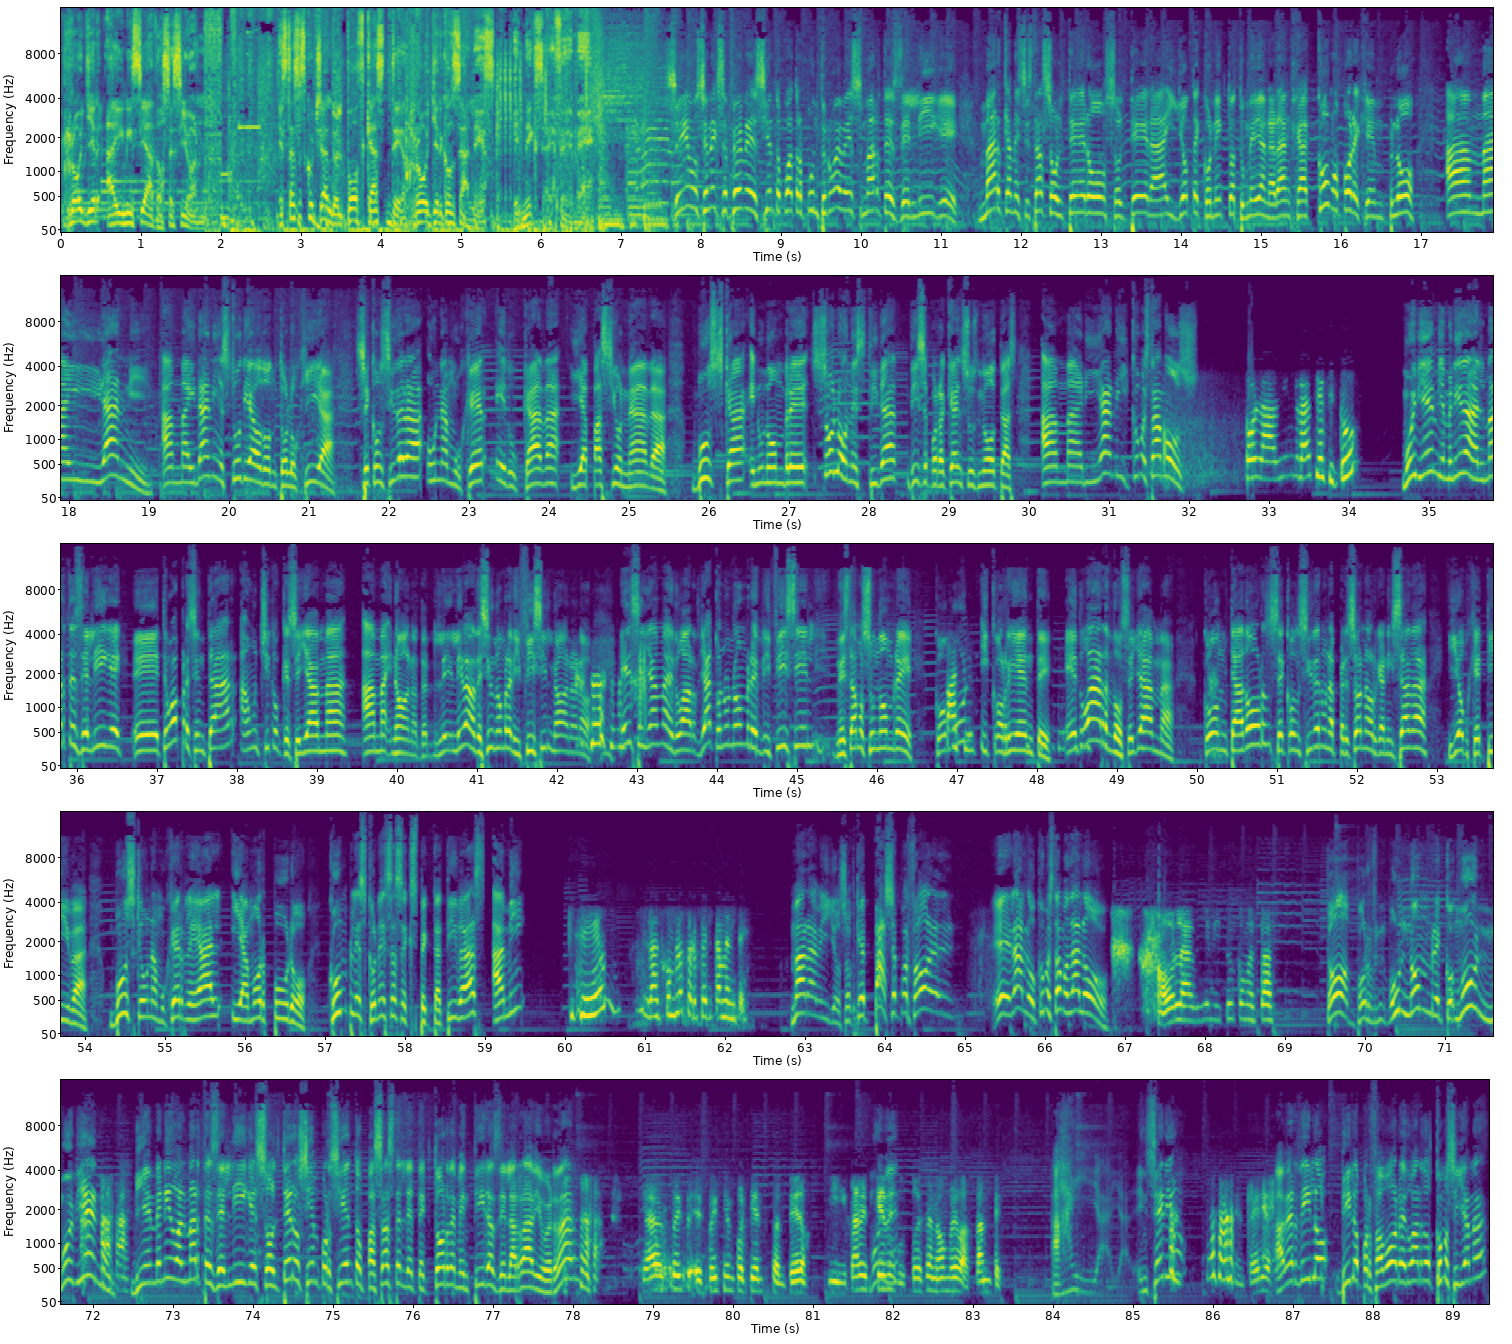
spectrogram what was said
Roger ha iniciado sesión. Estás escuchando el podcast de Roger González en Exa FM. Seguimos en XFM 104.9, es martes de ligue. Márcame si estás soltero, soltera y yo te conecto a tu media naranja, como por ejemplo Amairani. Amairani estudia odontología. Se considera una mujer educada y apasionada. Busca en un hombre solo honestidad, dice por acá en sus notas. Amariani, ¿cómo estamos? Hola, bien, gracias. ¿Y tú? Muy bien, bienvenida al martes de ligue. Eh, te voy a presentar a un chico que se llama Ama. No, no, te- le, le iba a decir un nombre difícil. No, no, no. Él se llama Eduardo. Ya con un nombre difícil necesitamos un nombre común Fácil. y corriente. Eduardo se llama. Contador se considera una persona organizada y objetiva. Busca una mujer leal y amor puro. ¿Cumples con esas expectativas? A mí, Sí, las cumplo perfectamente. maravilloso. Que pase, por favor. Eh, Lalo, ¿cómo estamos, Lalo? Hola, bien, ¿y tú cómo estás? Todo por un nombre común, muy bien. Bienvenido al martes de Ligue, soltero 100%, pasaste el detector de mentiras de la radio, ¿verdad? Ya estoy, estoy 100% soltero. Y ¿sabes Muy qué? bien. Me gustó ese nombre bastante. Ay, ay, ay. ¿En serio? En serio. A ver, dilo, dilo por favor, Eduardo, ¿cómo se llama?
